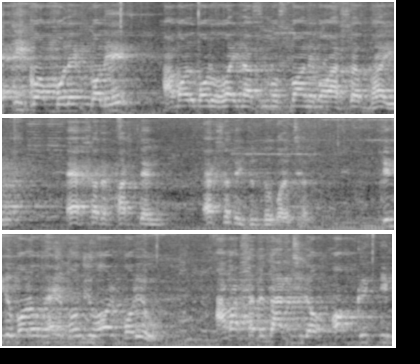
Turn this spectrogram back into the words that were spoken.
একই কম্বলের তলে আমার বড় ভাই নাসিম ওসমান এবং আশরাফ ভাই একসাথে থাকতেন একসাথে যুদ্ধ করেছেন। কিন্তু বড় ভাইয়ের বন্ধু হওয়ার পরেও আমার সাথে তার ছিল অকৃত্রিম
